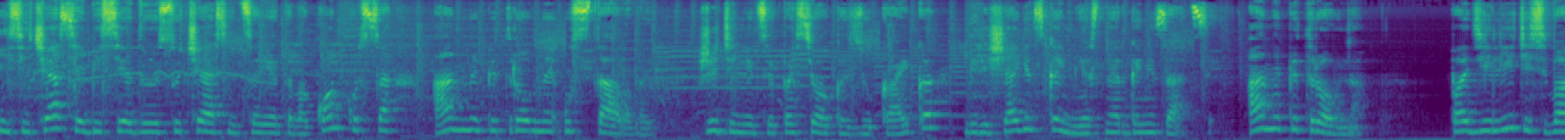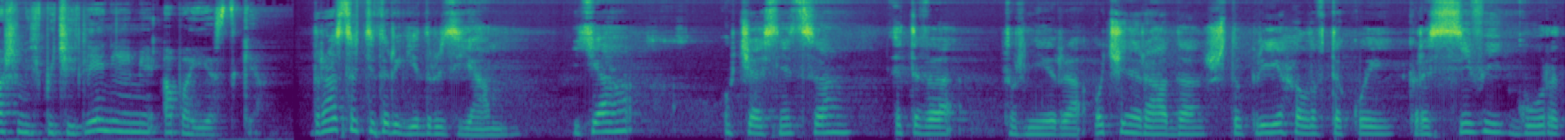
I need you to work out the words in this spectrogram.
И сейчас я беседую с участницей этого конкурса Анной Петровной Усталовой, жительницей поселка Зюкайка Верещагинской местной организации. Анна Петровна, поделитесь вашими впечатлениями о поездке. Здравствуйте, дорогие друзья! Я участница этого турнира. Очень рада, что приехала в такой красивый город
